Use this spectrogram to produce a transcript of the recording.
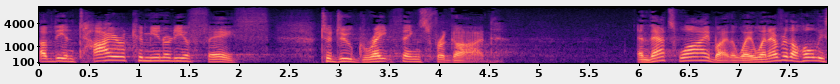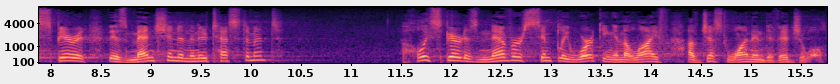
of the entire community of faith to do great things for God. And that's why, by the way, whenever the Holy Spirit is mentioned in the New Testament, the Holy Spirit is never simply working in the life of just one individual.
